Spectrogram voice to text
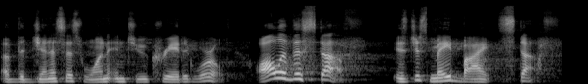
of the Genesis 1 and 2 created world. All of this stuff is just made by stuff,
